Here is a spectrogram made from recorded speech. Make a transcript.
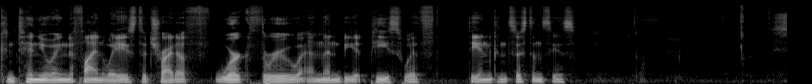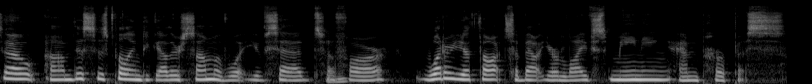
continuing to find ways to try to f- work through and then be at peace with the inconsistencies. So, um, this is pulling together some of what you've said so mm-hmm. far. What are your thoughts about your life's meaning and purpose?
